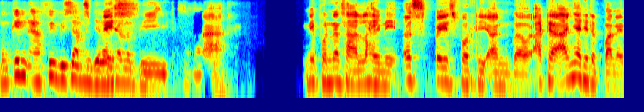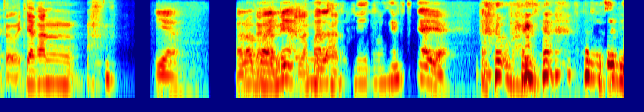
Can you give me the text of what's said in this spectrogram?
Mungkin Avi bisa menjelaskan Space. lebih. Nah, ini bener salah ini. A space for the unbound. Ada A-nya di depan itu. Jangan Iya. Kalau Jangan banyak malah jadi Man's Sky ya. Kalau banyak malah jadi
